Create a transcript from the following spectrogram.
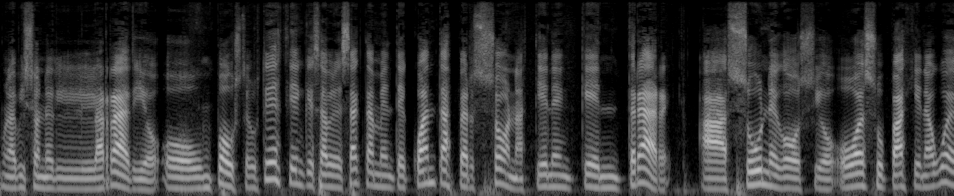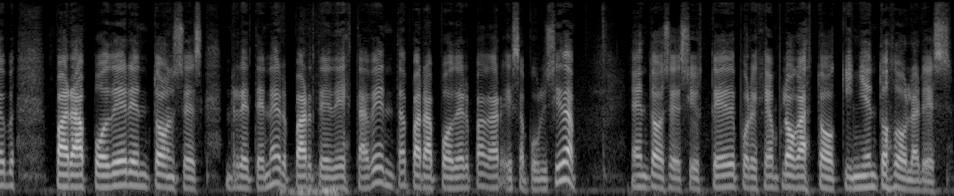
un aviso en la radio o un póster, ustedes tienen que saber exactamente cuántas personas tienen que entrar a su negocio o a su página web para poder entonces retener parte de esta venta para poder pagar esa publicidad. Entonces, si usted, por ejemplo, gastó 500 dólares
